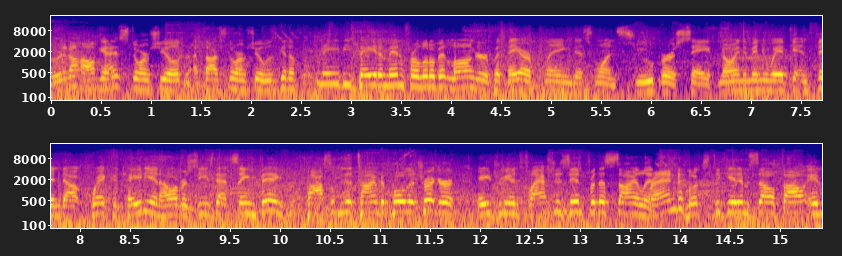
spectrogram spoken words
Rooted on all Get it, Storm Shield. I thought Storm Shield was gonna maybe bait him in for a little bit longer, but they are playing this one super safe, knowing the minion wave getting thinned out quick. Akaadian, however, sees that same thing. Possibly the time to pull the trigger. Adrian flashes in for the silence. Ren. Looks to get himself out and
